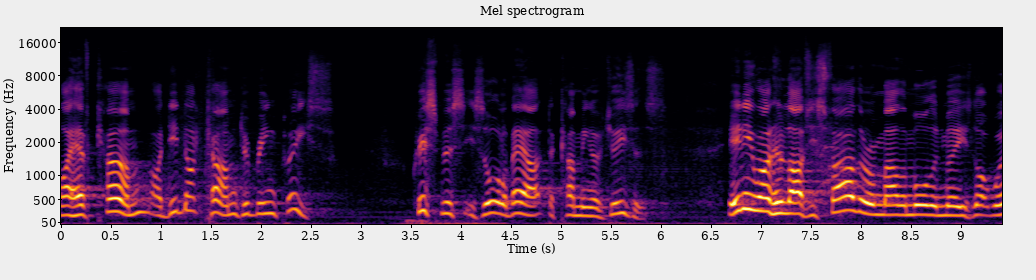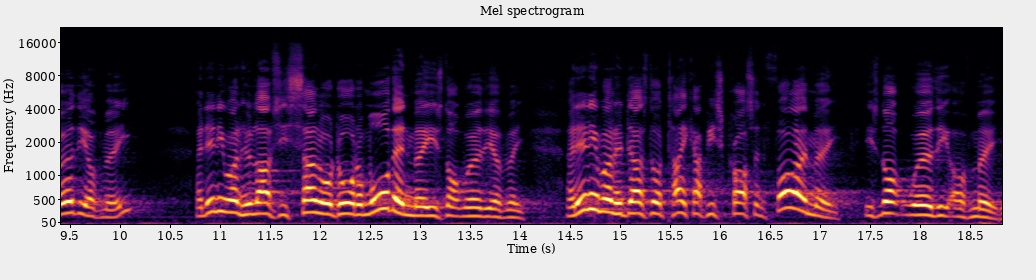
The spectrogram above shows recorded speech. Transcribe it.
I have come, I did not come to bring peace. Christmas is all about the coming of Jesus. Anyone who loves his father or mother more than me is not worthy of me, And anyone who loves his son or daughter more than me is not worthy of me. And anyone who does not take up his cross and follow me is not worthy of me.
